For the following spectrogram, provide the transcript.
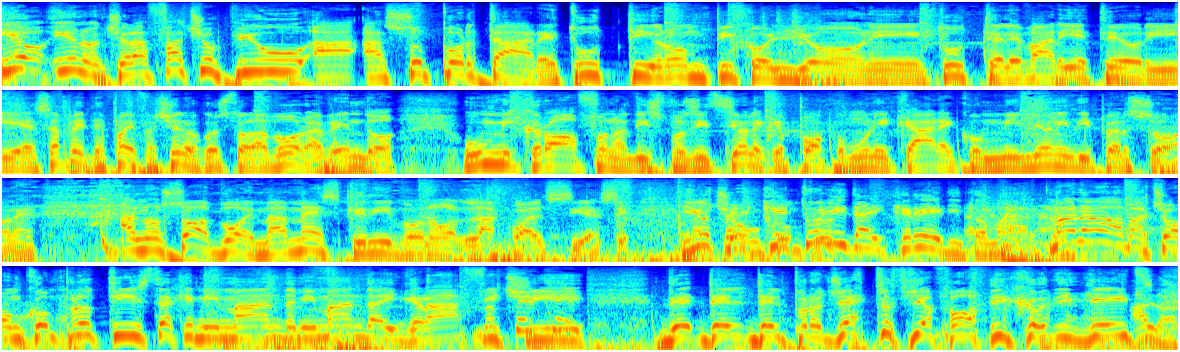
Io, io non ce la faccio più a, a sopportare tutti i rompicoglioni, tutte le varie teorie. Sapete, poi facendo questo lavoro, avendo un microfono a disposizione che può comunicare con milioni di persone, ah, non so a voi, ma a me scrivono la qualsiasi. Io un Perché tu complot- gli dai credito, Marco. ma no, ma c'ho un complottista che mi manda, mi manda i grafici de- del, del progetto diabolico di Gates. Allora.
